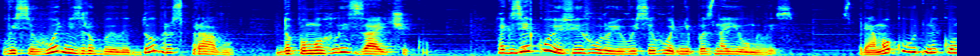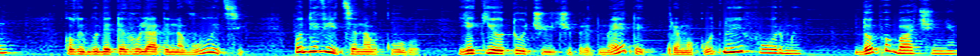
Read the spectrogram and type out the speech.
Ви сьогодні зробили добру справу, допомогли зайчику. Так з якою фігурою ви сьогодні познайомились? З прямокутником. Коли будете гуляти на вулиці, подивіться навколо, які оточуючі предмети прямокутної форми. До побачення!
